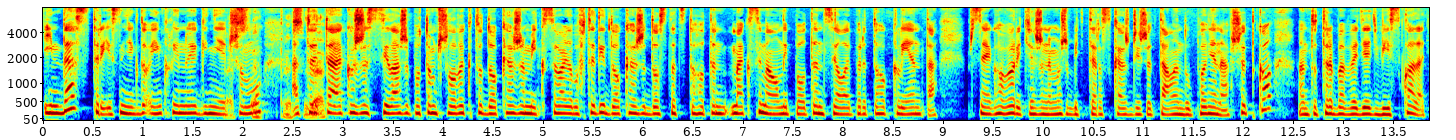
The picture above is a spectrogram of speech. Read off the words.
industries niekto inklinuje k niečomu presne, presne a to je tá akože sila, že potom človek to dokáže mixovať, lebo vtedy dokáže dostať z toho ten maximálny potenciál aj pre toho klienta. Presne ako hovoríte, že nemôže byť teraz každý, že talent úplne na všetko, len to treba vedieť vyskladať.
